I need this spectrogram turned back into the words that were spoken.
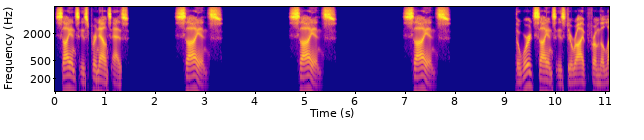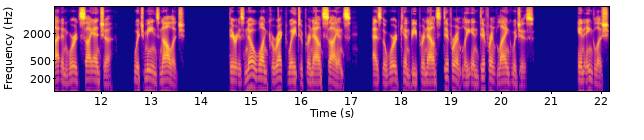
Science is pronounced as science, science, science. The word science is derived from the Latin word scientia, which means knowledge. There is no one correct way to pronounce science, as the word can be pronounced differently in different languages. In English,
